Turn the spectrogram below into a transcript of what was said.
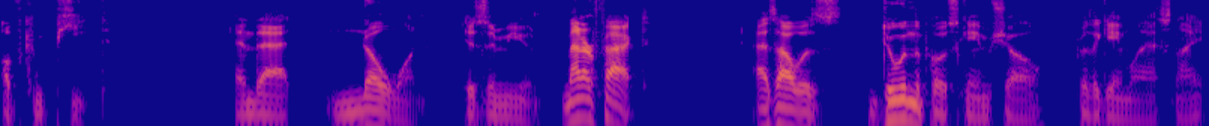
of compete and that no one is immune. Matter of fact, as I was doing the post game show for the game last night,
